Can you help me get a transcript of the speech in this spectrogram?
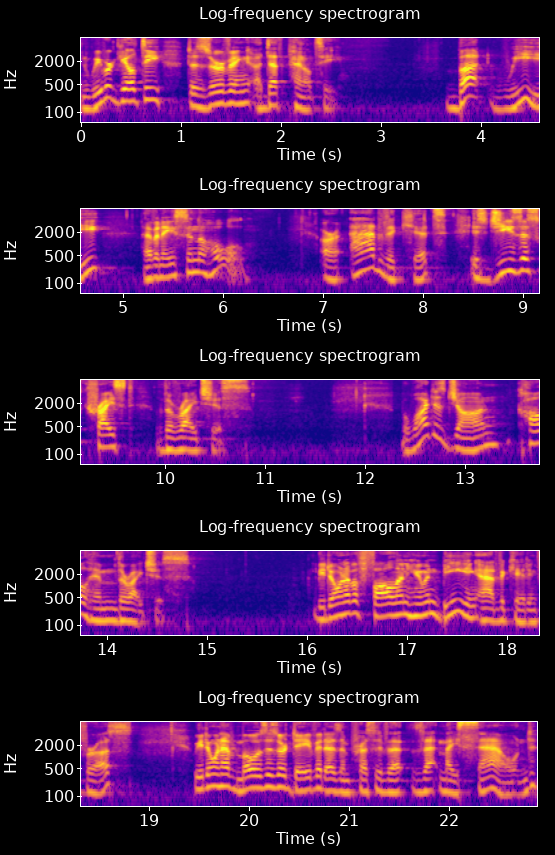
and we were guilty, deserving a death penalty. But we have an ace in the hole. Our advocate is Jesus Christ the righteous. But why does John call him the righteous? We don't have a fallen human being advocating for us. We don't have Moses or David, as impressive as that may sound.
